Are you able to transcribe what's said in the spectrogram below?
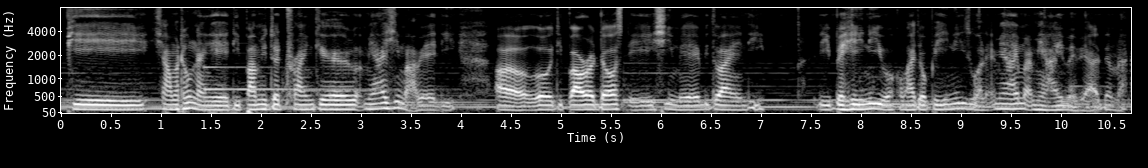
အဖြေရှာမထုတ်နိုင်ရဲ့ဒီ Bermuda Triangle အများကြီးရှိမှာပဲဒီအာဟိုဒီ paradox တွေရှိမယ်ပြီးတော့ရင်ဒီဒီဘဟီနီပေါ့ကဘာကျော်ဘဟီနီဆိုတာလည်းအများကြီးမှအများကြီးပဲဗျာသိမလား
